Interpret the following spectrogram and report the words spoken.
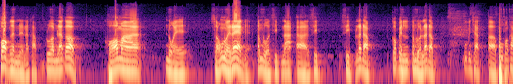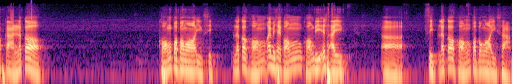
ฟอกเงินเนี่ยนะครับ รวมแล้วก็ขอมาหน่วยสองหน่วยแรกเนี่ยตำรวจสิบนาสิบสิบระดับก็เป็นตำรวจระดับผู้บัญชาผู้บังคับการแล้วก็ ของปปงอีกสิบแล้วก็ของไม่ใช่ของของ DSI อีเอ่อสิบแล้วก็ของปปงอีกสาม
